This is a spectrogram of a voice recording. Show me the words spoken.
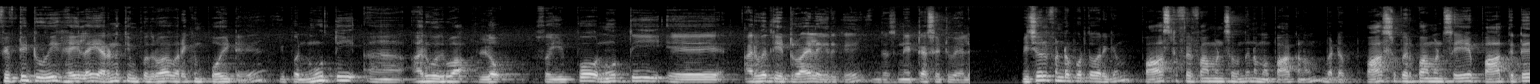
ஃபிஃப்டி டூ வீக் ஹையில் இரநூத்தி முப்பது ரூபா வரைக்கும் போயிட்டு இப்போ நூற்றி அறுபது ரூபா லோ ஸோ இப்போது நூற்றி அறுபத்தி எட்டு ரூபாயில் இருக்குது இந்த நெட் அசெட் வேல்யூ மியூச்சுவல் ஃபண்டை பொறுத்த வரைக்கும் பாஸ்ட் பெர்ஃபார்மன்ஸை வந்து நம்ம பார்க்கணும். பட் பாஸ்ட் பெர்ஃபார்மன்ஸையே பார்த்துட்டு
